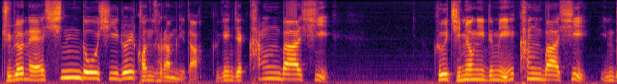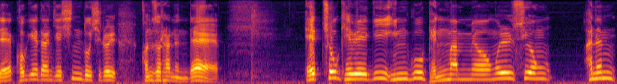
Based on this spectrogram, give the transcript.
주변에 신도시를 건설합니다. 그게 이제 캉바시 그 지명 이름이 캉바시인데 거기에다 이제 신도시를 건설하는데 애초 계획이 인구 100만 명을 수용하는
